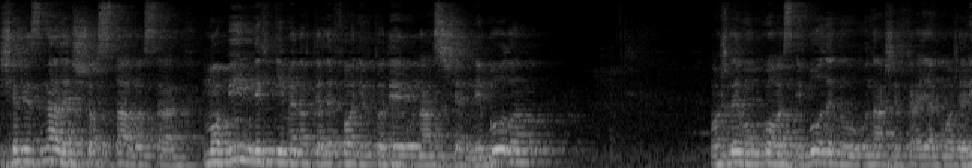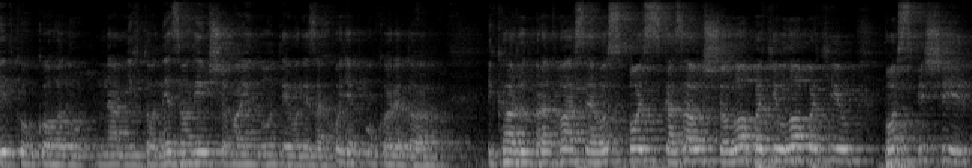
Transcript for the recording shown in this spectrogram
ще не знали, що сталося. Мобільних іменно телефонів туди у нас ще не було. Можливо, у когось і були, ну у наших краях, може, рідко у кого ну, нам ніхто не дзвонив, що мають бути. Вони заходять у коридор і кажуть, брат Вася, Господь сказав, що лопатів, лопатів, поспішіть.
